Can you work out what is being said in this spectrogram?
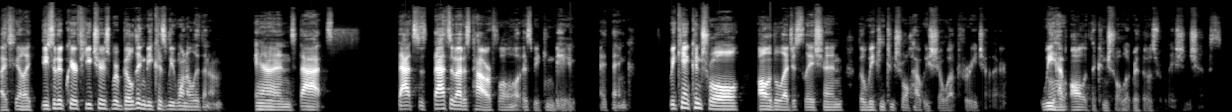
I feel like these are the queer futures we're building because we want to live in them. And that's, that's, that's about as powerful as we can be, I think. We can't control all of the legislation, but we can control how we show up for each other. We have all of the control over those relationships.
